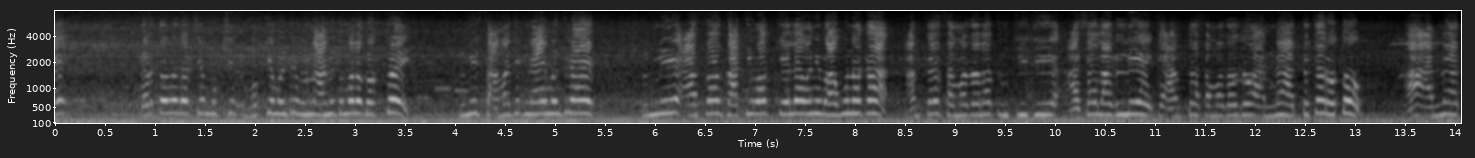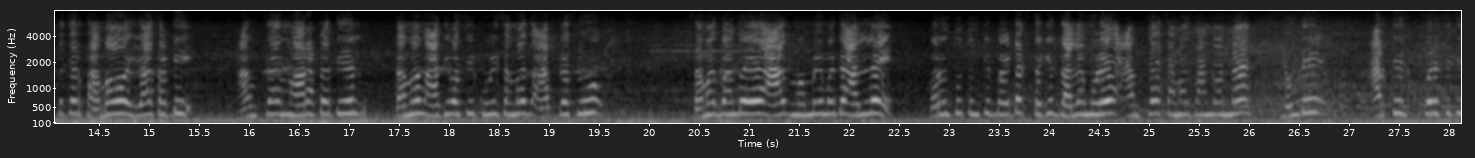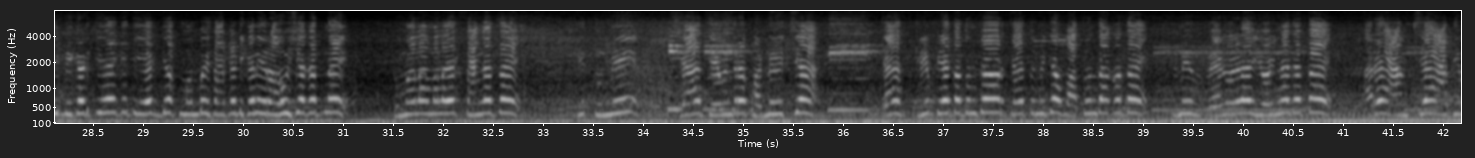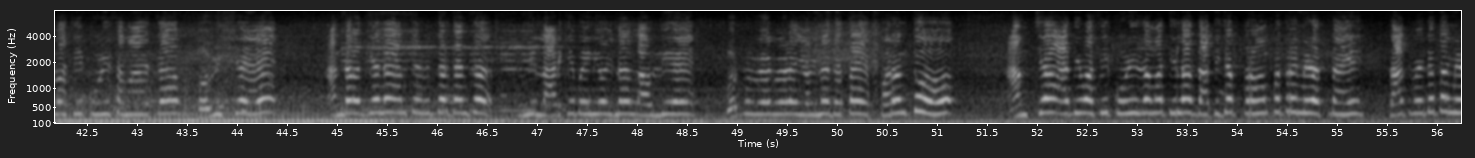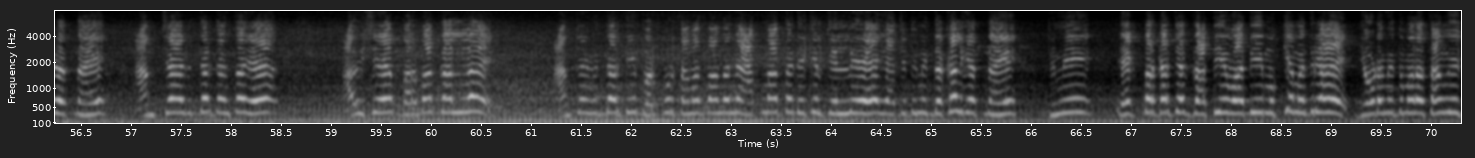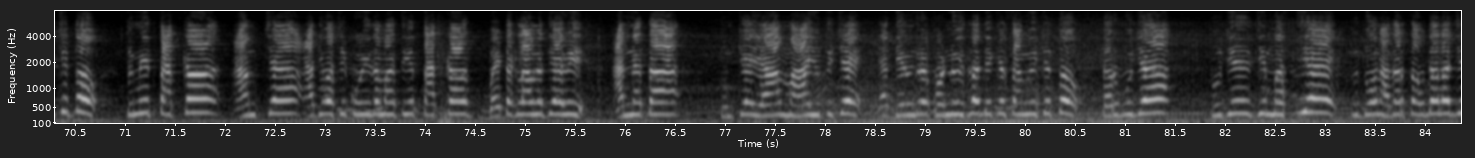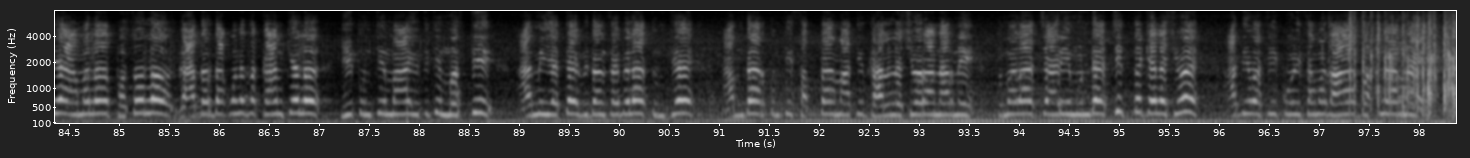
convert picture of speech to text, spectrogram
कर्तव्यदक्ष मुख्य मुख्यमंत्री म्हणून आम्ही तुम्हाला बघतोय. तुम्ही सामाजिक न्यायमंत्री आहेत. तुम्ही असा जातीवाद केल्यावानी वागू नका. आमच्या समाजाला तुमची जी आशा लागली आहे की आमच्या समाजावर जो अन्याय अत्याचार होतो हा अन्याय अत्याचार थांबावं. यासाठी आमच्या महाराष्ट्रातील तमाम आदिवासी कोळी समाज अभ्यासू समाज बांधव हे आज मुंबईमध्ये आले परंतु तुमची बैठक स्थगित झाल्यामुळे आमच्या समाज बांधवांना एवढी आर्थिक परिस्थिती बिघडची आहे की ती एक दिवस मुंबईसारख्या ठिकाणी राहू शकत नाही. तुम्हाला मला एक सांगायचं आहे की तुम्ही ज्या देवेंद्र फडणवीसच्या ज्या स्क्रिप्ट येतात तुमच्यावर त्या तुम्ही ज्या वाचून दाखवताय तुम्ही वेगवेगळ्या योजना देताय अरे आमच्या आदिवासी कोळी समाजाचं भविष्य हे अंधारात गेलं आहे आमच्या विद्यार्थ्यांचं. तुम्ही लाडकी बहीण योजना लावली आहे. भरपूर वेगवेगळ्या योजना देताय परंतु आमच्या आदिवासी कोळी जमातीला जातीचे प्रमाणपत्र मिळत नाही जात वैधता मिळत नाही. आमच्या विद्यार्थ्यांचं हे आयुष्य बर्बाद झालेलं आहे. आमचे विद्यार्थी भरपूर समाज बांधवांनी आत्महत्या देखील केलेली आहे. याची तुम्ही दखल घेत नाही. तुम्ही एक प्रकारचे जातीयवादी मुख्यमंत्री आहे. एवढं मी तुम्हाला सांगू इच्छितो. तुम्ही तात्काळ आमच्या आदिवासी कोळी जमाती तात्काळ बैठक लावण्यात यावी. अन्यथा तुमच्या या महायुतीचे या देवेंद्र फडणवीसला देखील सांगू इच्छितो टरबुजा तुझी जी मस्ती आहे तू दोन हजार चौदाला जे आम्हाला फसवलं गाजर दाखवण्याचं काम केलं ही तुमची महायुतीची मस्ती. आम्ही येत्या विधानसभेला तुमचे आमदार तुमची सत्ता मातीत घालल्याशिवाय राहणार नाही. तुम्हाला चारी मुंड्या चित्त केल्याशिवाय आदिवासी कोळी समाज हा बसणार नाही.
